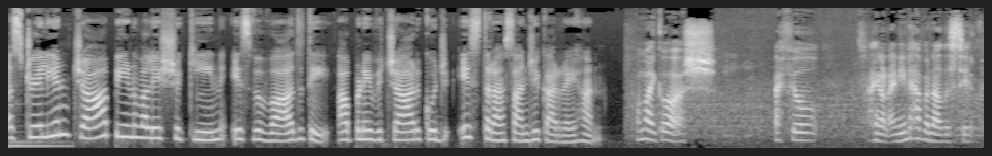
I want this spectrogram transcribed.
ਆਸਟ੍ਰੇਲੀਅਨ ਚਾਹ ਪੀਣ ਵਾਲੇ ਸ਼ੌਕੀਨ ਇਸ ਵਿਵਾਦ ਤੇ ਆਪਣੇ ਵਿਚਾਰ ਕੁਝ ਇਸ ਤਰ੍ਹਾਂ ਸਾਂਝੇ ਕਰ ਰਹੇ ਹਨ Oh my gosh. I feel. Hang on, I need to have another sip.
